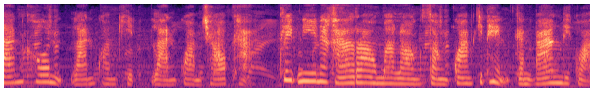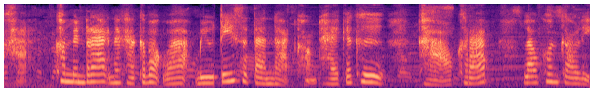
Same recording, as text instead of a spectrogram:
ล้านคนล้านความคิดล้านความชอบค่ะ คลิปนี้นะคะเรามาลองส่องความคิดเห็นกันบ้างดีกว่าค่ะคอมเมนต์แรกนะคะก็บอกว่า beauty standard ของไทยก็คือ ขาวครับ แล้วคนเกาหลี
